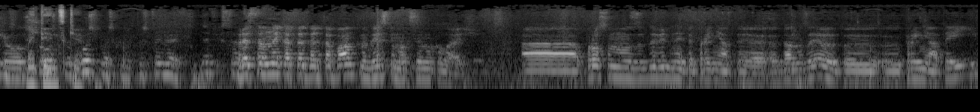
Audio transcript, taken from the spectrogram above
що Мединське. Представник АТ Дельтабанк Мединський Максим Миколаївич. Е, Просимо задовільнити прийняти дану заяву, е, прийняти її.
